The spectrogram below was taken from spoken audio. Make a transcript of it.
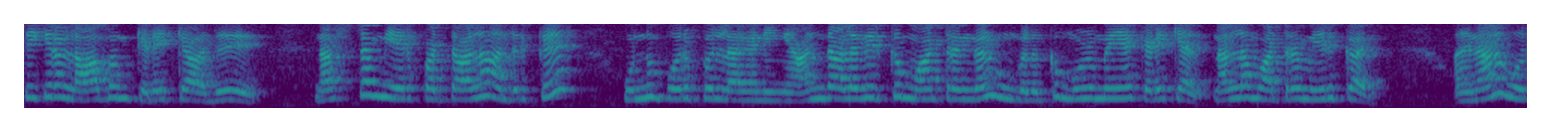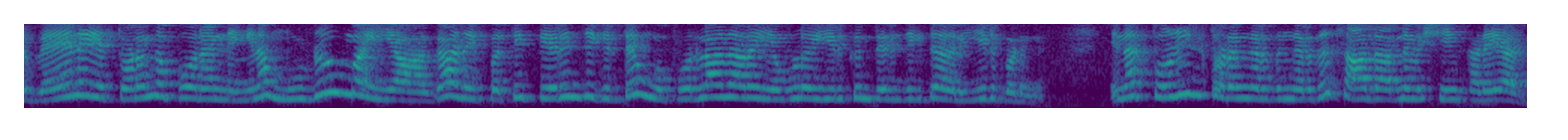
சீக்கிரம் லாபம் கிடைக்காது. நஷ்டம் ஏற்பட்டாலும் அதற்கு ஒன்றும் பொறுப்பு இல்லைங்க. நீங்கள் அந்த அளவிற்கு மாற்றங்கள் உங்களுக்கு முழுமையாக கிடைக்காது. நல்ல மாற்றம் இருக்காது. அதனால் ஒரு வேலையை தொடங்க போகிறேன்னிங்கன்னா முழுமையாக அதை பற்றி தெரிஞ்சுக்கிட்டு உங்கள் பொருளாதாரம் எவ்வளோ இருக்குன்னு தெரிஞ்சுக்கிட்டு அதில் ஈடுபடுங்க. ஏன்னா தொழில் தொடங்குறதுங்கிறது சாதாரண விஷயம் கிடையாது.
